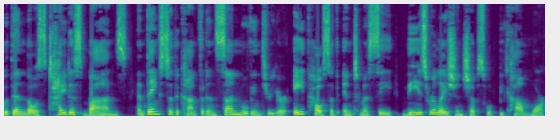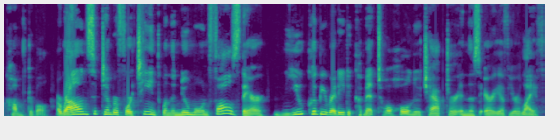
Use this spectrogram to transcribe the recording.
within those tightest bonds. And thanks to the confident sun moving through your eighth house of intimacy, these relationships will become more comfortable. Around September 14th, when the new moon falls there, you could be ready to commit to a whole new chapter in this area of your life.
